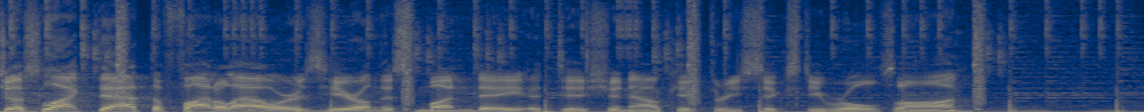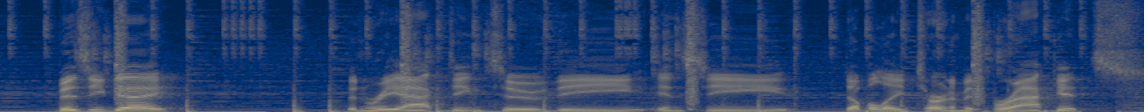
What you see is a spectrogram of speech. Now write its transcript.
Just like that, the final hour is here on this Monday edition. Outkick 360 rolls on. Busy day. Been reacting to the NCAA tournament brackets.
